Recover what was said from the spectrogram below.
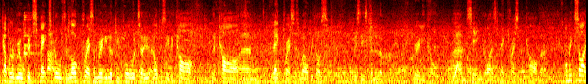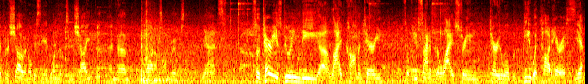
A couple of real good spectacles. The log press I'm really looking forward to, and obviously the car, the car um, leg press as well, because obviously it's going to look really cool um, seeing guys leg pressing the car. But I'm excited for the show, and obviously everyone looks in shape, and um, the lineup's unreal. So yeah, it's so Terry is doing the uh, live commentary. So if you sign up for the live stream, Terry will be with Todd Harris. Yep.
